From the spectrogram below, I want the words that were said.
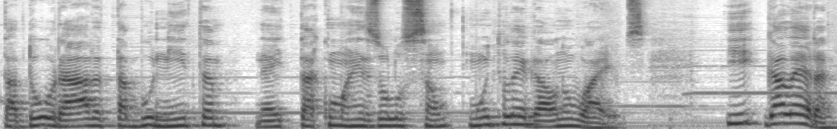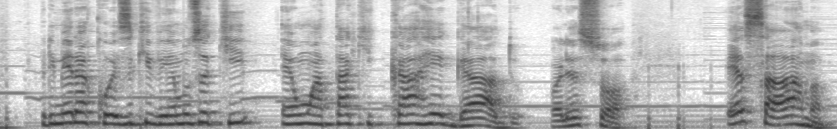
tá dourada, tá bonita, né? E tá com uma resolução muito legal no Wilds. E galera, primeira coisa que vemos aqui é um ataque carregado. Olha só, essa arma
